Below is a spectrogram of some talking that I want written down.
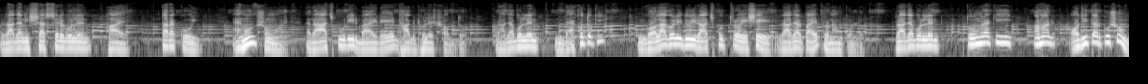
রাজা নিঃশ্বাস ছেড়ে বললেন, হায়, তারা কই? এমন সময় রাজপুরীর বাইরে ঢাকঢোলের শব্দ। রাজা বললেন, দেখো তো কি? গলাগলি দুই রাজপুত্র এসে রাজার পায়ে প্রণাম করল। রাজা বললেন, তোমরা কি আমার অজিতার কুসুম?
